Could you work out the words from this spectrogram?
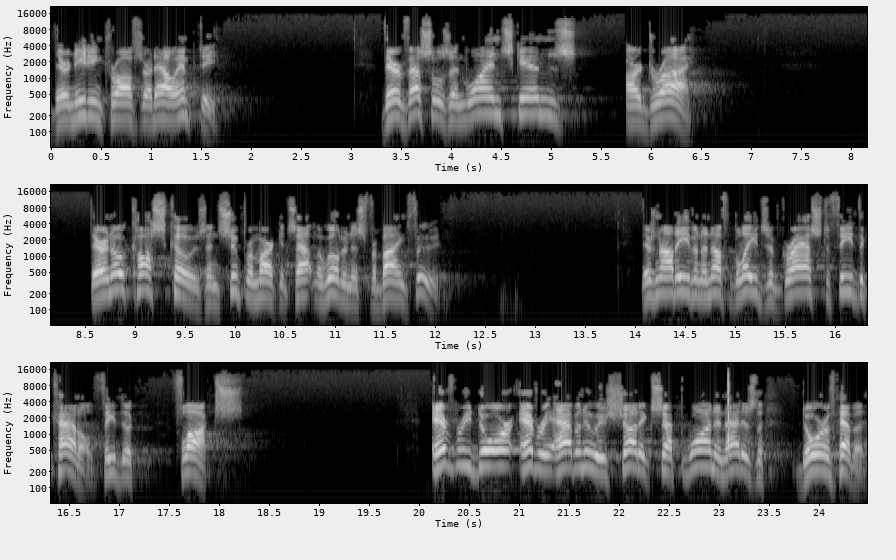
Their kneading troughs are now empty. Their vessels and wineskins are dry. There are no Costco's and supermarkets out in the wilderness for buying food. There's not even enough blades of grass to feed the cattle, feed the flocks. Every door, every avenue is shut except one, and that is the door of heaven.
